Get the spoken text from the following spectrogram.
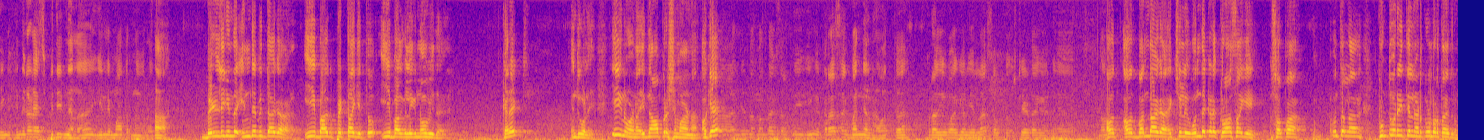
ಹಿಂಗೆ ಹಿಂದ್ಗಡೆ ಹಚ್ಚಿ ಬಿದ್ದಿದ್ನಲ್ಲ ಇಲ್ಲಿ ಮಾತ್ರ ನೋವಿರೋದು ಇರೋದು ಹಾಂ ಬಿಲ್ಡಿಂಗಿಂದ ಹಿಂದೆ ಬಿದ್ದಾಗ ಈ ಭಾಗ ಪೆಟ್ಟಾಗಿತ್ತು. ಈ ಭಾಗದಲ್ಲಿ ನೋವಿದೆ. ಕರೆಕ್ಟ್ ಹಿಂದ್ಕೊಳ್ಳಿ ಈಗ ನೋಡೋಣ ಇದನ್ನ ಆಪ್ರೇಷನ್ ಮಾಡೋಣ ಓಕೆ ಅಲ್ಲಿಂದ ಬಂದಾಗ ಸ್ವಲ್ಪ ಹಿಂಗೆ ಕ್ರಾಸಾಗಿ ಅವತ್ತು? ಕ್ರಾಸ್ ಇವಾಗ ಏನಿಲ್ಲ ಸ್ವಲ್ಪ ಅವತ್ತು ಬಂದಾಗ ಆ್ಯಕ್ಚುಲಿ ಒಂದೇ ಕಡೆ ಕ್ರಾಸ್ ಆಗಿ ಸ್ವಲ್ಪ ಒಂಥರ ಕುಂಟುವ ರೀತಿಯಲ್ಲಿ ನಡ್ಕೊಂಡು ಬರ್ತಾಯಿದ್ರು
